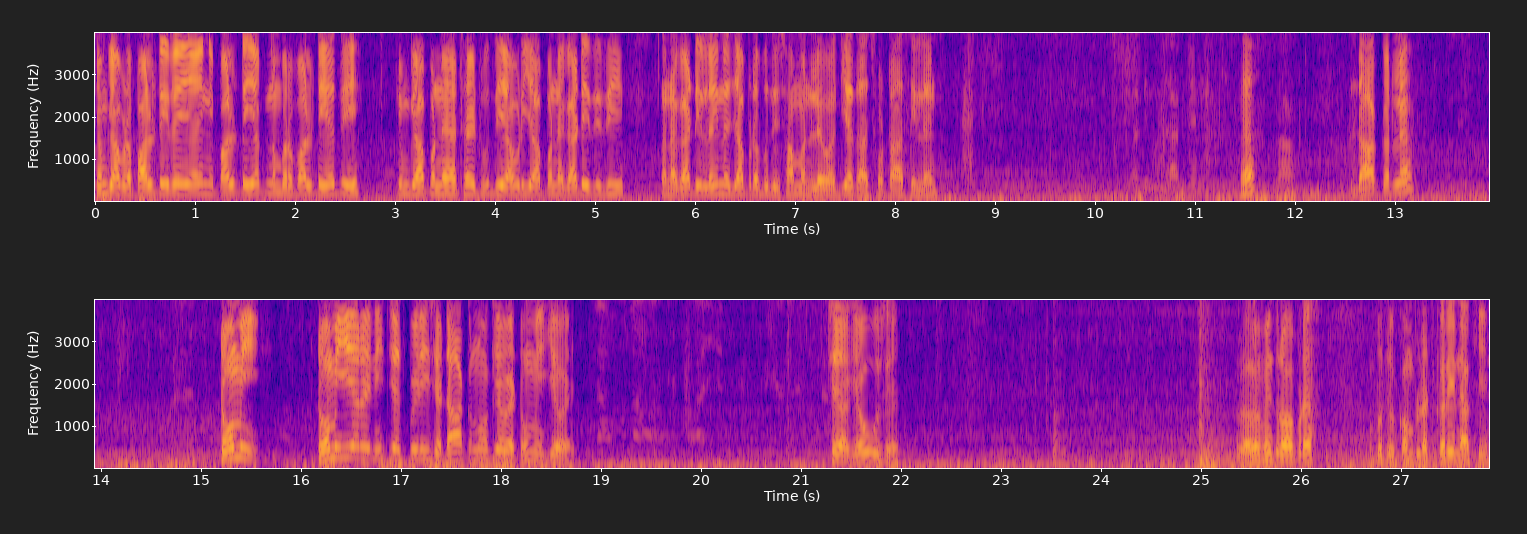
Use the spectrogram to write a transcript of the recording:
કેમ કે આપણે પાલ્ટી રહી એની પાલ્ટી એક નંબર પાલટી હતી. કેમ કે આપણને ઠેઠ સુધી આવડી આપણને ગાડી દીધી અને ગાડી લઈને જ આપણે બધું સામાન લેવા ગયા હતા છોટા હાથી લઈને. હે? ડાક એટલે? ટોમી. ટોમી યાર નીચે જ પીડી છે. ડાક નો કહેવાય, ટોમી કહેવાય. છે, કેવું છે? હવે મિત્રો આપણે બધું કમ્પ્લીટ કરી નાખી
